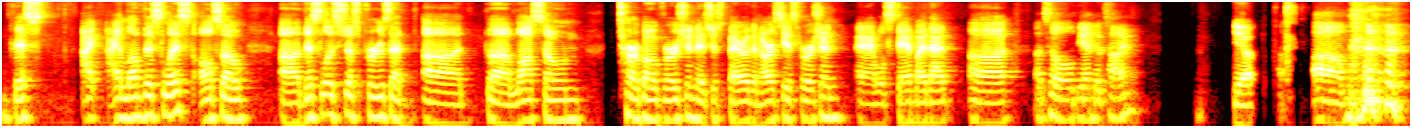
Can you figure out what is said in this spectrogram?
this I I love this list. Also, uh, this list just proves that uh the Lost Zone Turbo version is just better than Arceus version, and I will stand by that uh until the end of time. Yep. Um,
